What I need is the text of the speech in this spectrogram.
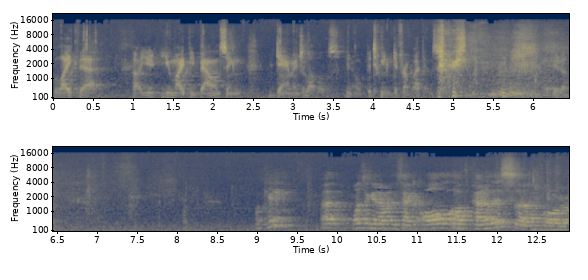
like that. Uh, you, you might be balancing damage levels, you know, between different weapons or something. you know. Okay. Uh, once again, I want to thank all of the panelists uh, for,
